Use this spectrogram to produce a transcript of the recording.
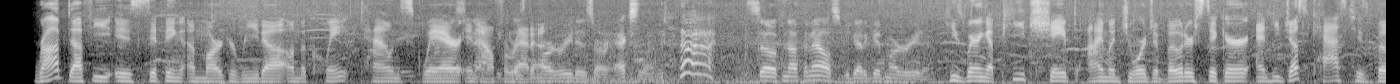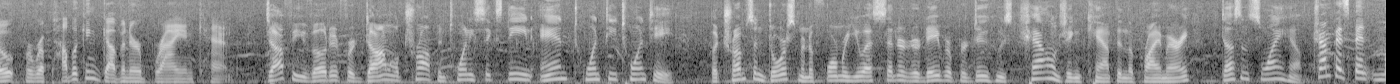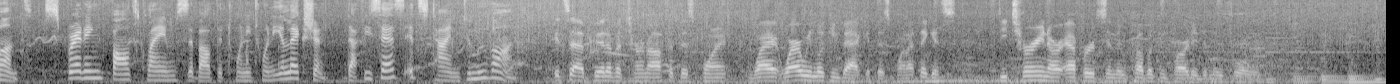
Rob Duffy is sipping a margarita on the quaint town square in Alpharetta. The margaritas are excellent. so, if nothing else, we got a good margarita. He's wearing a peach shaped I'm a Georgia voter sticker, and he just cast his vote for Republican Governor Brian Kemp. Duffy voted for Donald Trump in 2016 and 2020. But Trump's endorsement of former U.S. Senator David Perdue, who's challenging Kemp in the primary, doesn't sway him. Trump has spent months spreading false claims about the 2020 election. Duffy says it's time to move on. It's a bit of a turnoff at this point. Why, why are we looking back at this point? I think it's deterring our efforts in the Republican Party to move forward.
